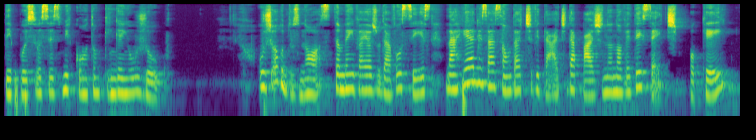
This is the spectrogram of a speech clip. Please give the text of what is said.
Depois vocês me contam quem ganhou o jogo. O jogo dos nós também vai ajudar vocês na realização da atividade da página 97, ok?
